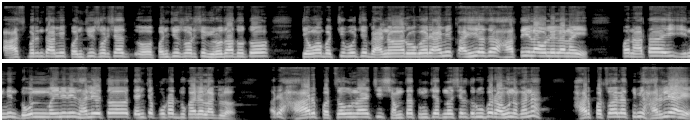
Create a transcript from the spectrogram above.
आजपर्यंत आम्ही पंचवीस वर्षात पंचवीस वर्ष विरोधात होतो तेव्हा बच्चूभाऊचे बॅनर वगैरे आम्ही काही असं हातही लावलेला नाही. पण आता इनबिन दोन महिन्यांनी झाले तर त्यांच्या पोटात दुखायला लागलं. अरे हार पचवण्याची क्षमता तुमच्यात नसेल तर उभं राहू नका ना. हार पचवायला तुम्ही हारले आहे.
